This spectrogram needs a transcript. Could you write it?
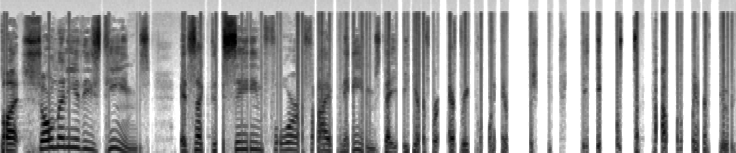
But so many of these teams, it's like the same four or five names that you hear for every coordinator. The Eagles have probably interviewed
